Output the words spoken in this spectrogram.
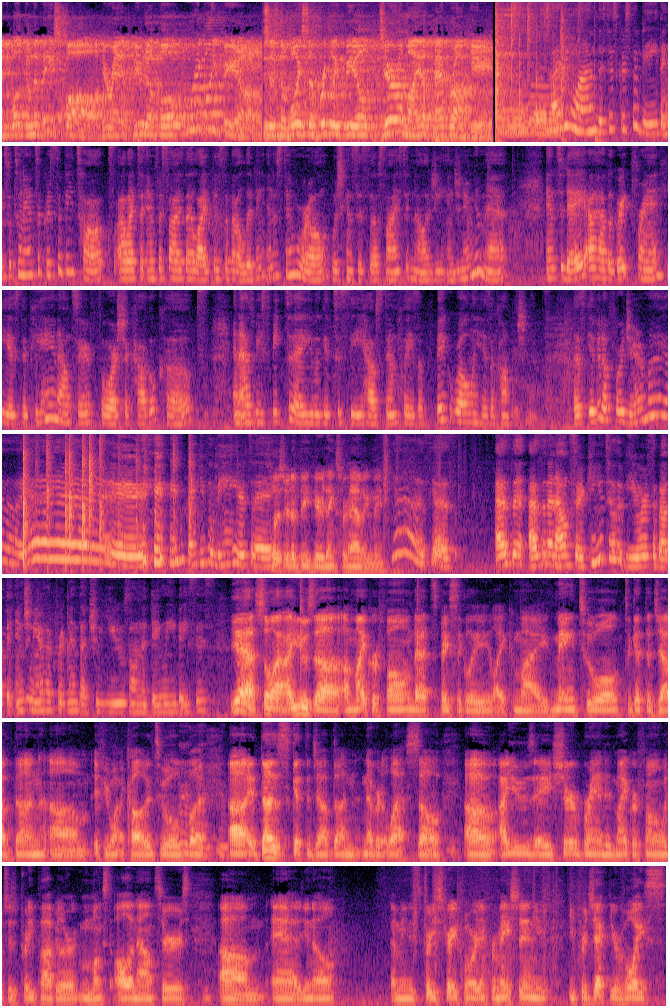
and welcome to baseball here at beautiful Wrigley Field. This is the voice of Wrigley Field, Jeremiah Paprocki. Hi everyone, this is Crystal B. Thanks for tuning in to Crystal B Talks. I like to emphasize that life is about living in a STEM world, which consists of science, technology, engineering, and math. And today I have a great friend. He is the PA announcer for Chicago Cubs. And as we speak today, you will get to see how STEM plays a big role in his accomplishments. Let's give it up for Jeremiah. Yay! Thank you for being here today. Pleasure to be here. Thanks for having me. Yes, yes. As, a, as an announcer, can you tell the viewers about the engineering equipment that you use on a daily basis? Yeah, so I, I use a, a microphone. That's basically like my main tool to get the job done, um, if you want to call it a tool. Mhm, But mhm. uh, it does get the job done, nevertheless. So uh, I use a Shure branded microphone, which is pretty popular amongst all announcers. Um, and you know, I mean, it's pretty straightforward information. You you project your voice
